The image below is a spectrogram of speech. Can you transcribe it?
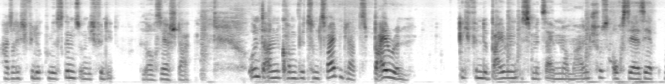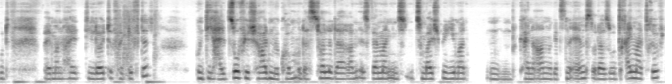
hat richtig viele coole Skins und ich finde ihn auch sehr stark. Und dann kommen wir zum zweiten Platz, Byron. Ich finde, Byron ist mit seinem normalen Schuss auch sehr, sehr gut, weil man halt die Leute vergiftet und die halt so viel Schaden bekommen. Und das Tolle daran ist, wenn man ihn zum Beispiel jemand keine Ahnung, jetzt eine Ems oder so dreimal trifft,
